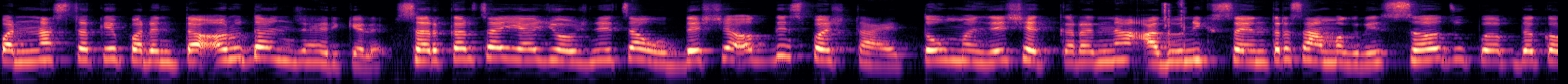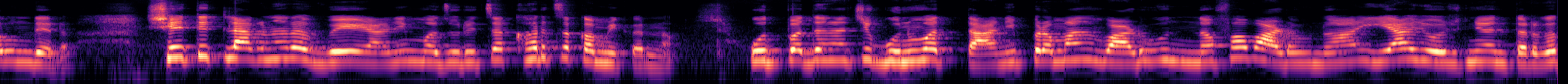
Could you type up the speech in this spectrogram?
पन्नास टक्के पर्यंत अनुदान जाहीर केले सरकारचा या योजनेचा उद्देश अगदी स्पष्ट आहे. तो म्हणजे शेतकऱ्यांना आधुनिक यंत्रसामग्री सहज उपलब्ध करून देणं. शेतीत लागणारा वेळ आणि मजुरीचा खर्च कमी करणं. उत्पादनाची गुणवत्ता आणि प्रमाण वाढवून नफा वाढवणं या योजनेअंतर्गत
